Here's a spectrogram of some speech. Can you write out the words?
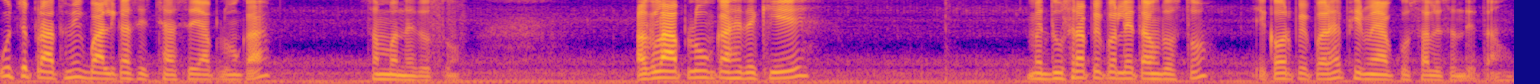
उच्च प्राथमिक बालिका शिक्षा से आप लोगों का संबंध है दोस्तों। अगला आप लोगों का है देखिए, मैं दूसरा पेपर लेता हूँ दोस्तों, एक और पेपर है, फिर मैं आपको सॉल्यूशन देता हूँ।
